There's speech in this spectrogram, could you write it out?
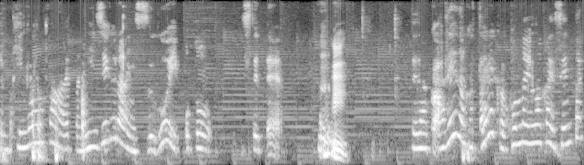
でも昨日さ、やっぱ2時ぐらいにすごい音してて、うん。うんで、なんか、あれなんか誰かこんな夜中に洗濯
